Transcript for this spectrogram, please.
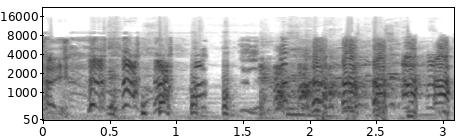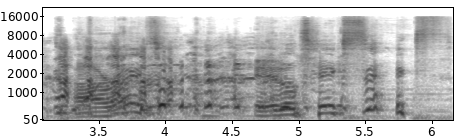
All right. It'll take six.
